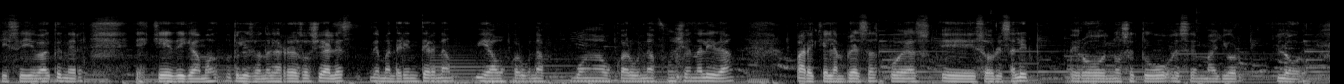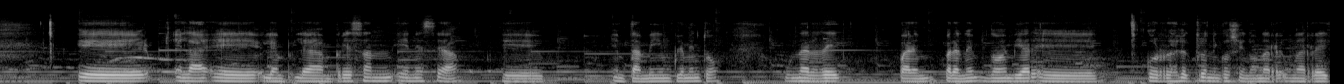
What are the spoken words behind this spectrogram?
que se iba a tener es que, digamos, utilizando las redes sociales de manera interna, y a buscar una, van a buscar una funcionalidad para que la empresa pueda eh, sobresalir pero no se tuvo ese mayor logro. Eh, en la, eh, la, empresa NSA eh, em, también implementó una red para, para no enviar correos electrónicos, sino una, red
